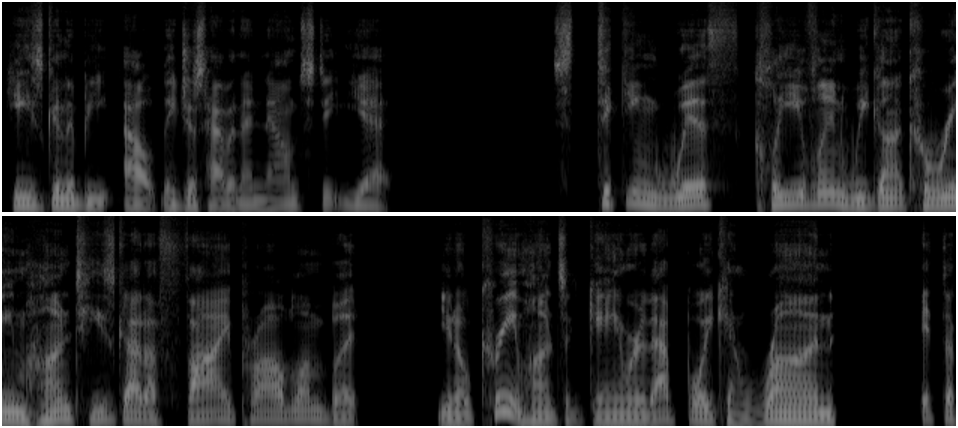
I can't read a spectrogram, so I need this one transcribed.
He's going to be out. They just haven't announced it yet. Sticking with Cleveland, we got Kareem Hunt. He's got a thigh problem, but you know, Kareem Hunt's a gamer. That boy can run. It's a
